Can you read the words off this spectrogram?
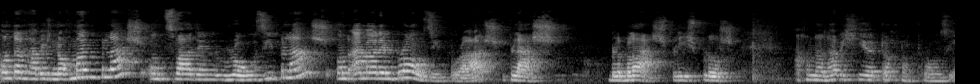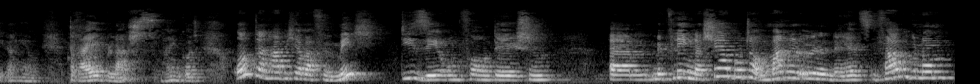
Und dann habe ich nochmal einen Blush, und zwar den Rosy Blush und einmal den Bronzy Brush, Blush. Blush, Blush, Blush. Ach, und dann habe ich hier doch noch Bronzy. Ach ja, drei Blushs, mein Gott. Und dann habe ich aber für mich die Serum Foundation ähm, mit pflegender Scherbutter und Mandelöl in der hellsten Farbe genommen.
